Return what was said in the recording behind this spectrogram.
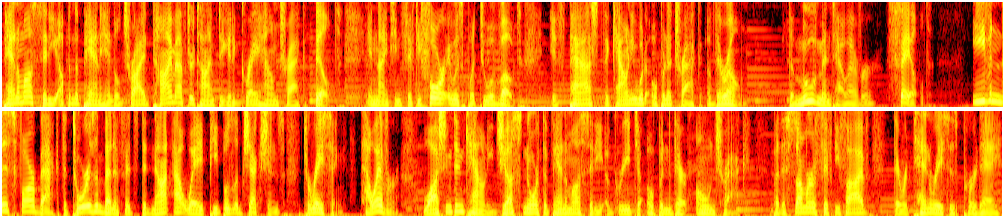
Panama City up in the Panhandle tried time after time to get a Greyhound track built. In 1954, it was put to a vote. If passed, the county would open a track of their own. The movement, however, failed. Even this far back, the tourism benefits did not outweigh people's objections to racing. However, Washington County, just north of Panama City, agreed to open their own track. By the summer of 55, there were 10 races per day.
